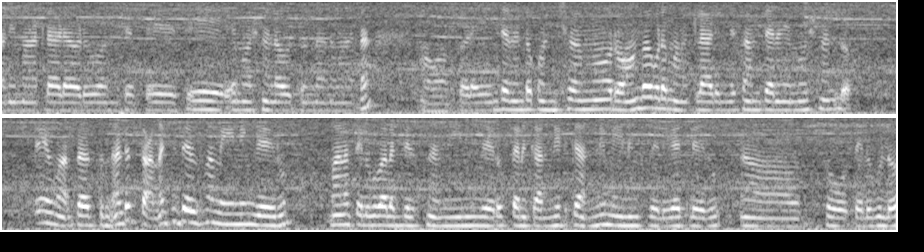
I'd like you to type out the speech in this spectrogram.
అని మాట్లాడాడు అని చెప్పేసి ఎమోషనల్ అవుతుంది అనమాట అక్కడ ఏంటంటే కొంచెము రాంగ్గా కూడా మాట్లాడింది. సంతన ఎమోషనల్లో ఏం మాట్లాడుతుంది? అంటే తనకి తెలిసిన మీనింగ్ వేరు మన తెలుగు వాళ్ళకి తెలిసిన మీనింగ్ వేరు. తనకి అన్నిటికీ అన్ని మీనింగ్స్ తెలియట్లేదు సో తెలుగులో.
